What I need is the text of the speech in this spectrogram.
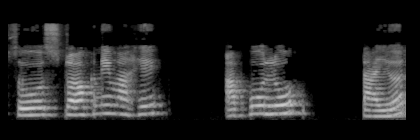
सो स्टॉक नेम आहे अपोलो टायर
